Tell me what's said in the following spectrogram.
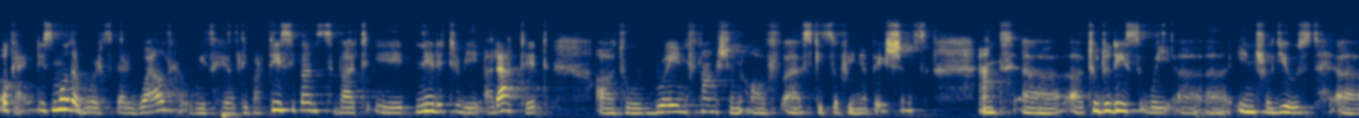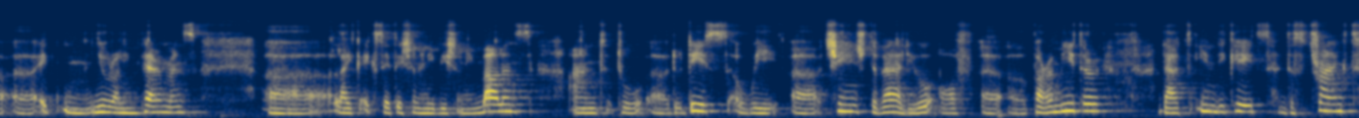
Okay, this model works very well with healthy participants, but it needed to be adapted uh, to brain function of uh, schizophrenia patients. And uh, uh to do this, we uh, uh, introduced neural impairments like excitation inhibition imbalance. And to do this, we changed the value of a parameter that indicates the strength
